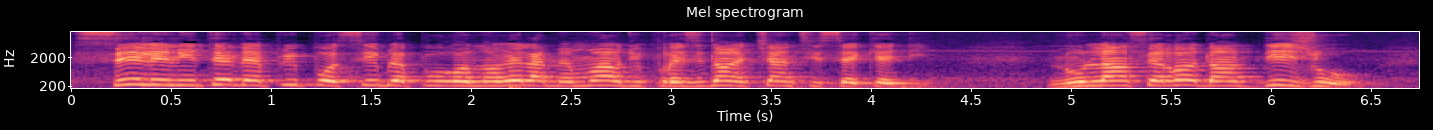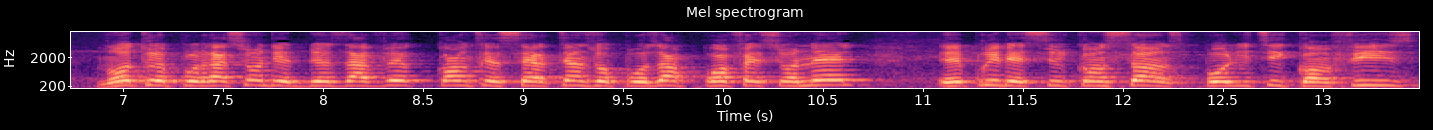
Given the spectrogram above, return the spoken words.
si l'unité n'est plus possible pour honorer la mémoire du président Etienne Tshisekedi, nous lancerons dans dix jours notre opération de désaveu contre certains opposants professionnels et pris des circonstances politiques confuses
